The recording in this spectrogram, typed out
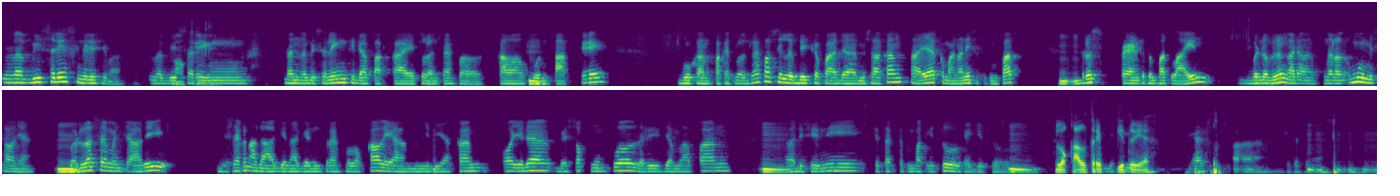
Lebih sering sendiri sih mas, lebih okay. sering dan lebih sering tidak pakai tour and travel. Kalaupun hmm. pakai bukan pakai tour travel sih lebih kepada misalkan saya ke mana nih satu tempat mm-hmm. terus pengen ke tempat lain benar-benar nggak ada kendaraan umum misalnya mm. barulah saya mencari biasanya kan ada agen-agen travel lokal yang menyediakan oh ya besok ngumpul dari jam 8 mm. uh, di sini kita ke tempat itu kayak gitu mm. lokal trip Jadi, gitu ya ya uh, gitu sih mm-hmm.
